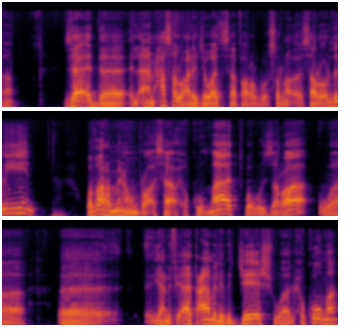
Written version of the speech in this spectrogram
آه، زائد آه، الآن حصلوا على جواز سفر وصرنا صاروا أردنيين. وظهر منهم رؤساء حكومات ووزراء و آه، يعني فئات عاملة بالجيش والحكومة.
